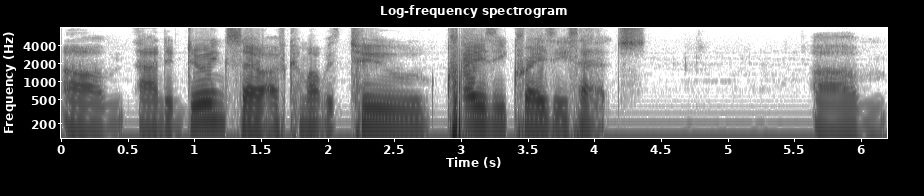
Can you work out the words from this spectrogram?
Um, and in doing so, I've come up with two crazy, crazy sets. Um,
